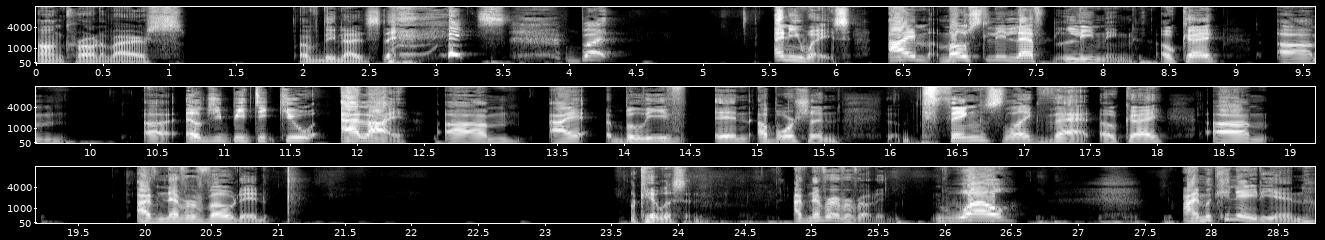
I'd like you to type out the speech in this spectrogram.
on coronavirus of the United States. but anyways, I'm mostly left leaning, okay? Um uh LGBTQ ally. Um I believe in abortion. Things like that, okay? Um I've never voted. Okay, listen. I've never ever voted. Well, I'm a Canadian,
